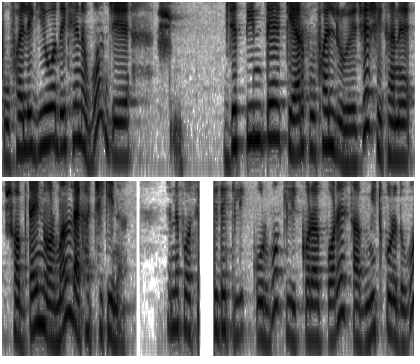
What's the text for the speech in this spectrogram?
প্রোফাইলে গিয়েও দেখে নেব যে যে তিনটে কেয়ার প্রোফাইল রয়েছে সেখানে সবটাই নর্মাল দেখাচ্ছে কি না এখানে পসিটে ক্লিক করব। ক্লিক করার পরে সাবমিট করে দেবো।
